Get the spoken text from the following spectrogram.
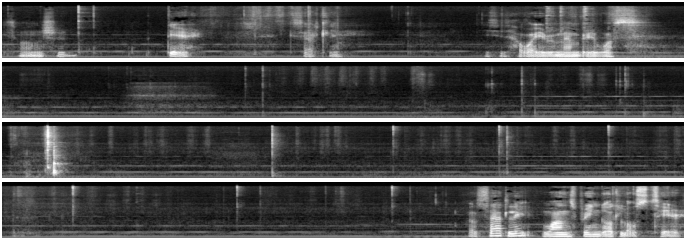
This one should there. Exactly. This is how I remember it was. But sadly, one spring got lost here.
